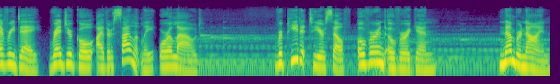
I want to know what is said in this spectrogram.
Every day, read your goal either silently or aloud. Repeat it to yourself over and over again. Number 9.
